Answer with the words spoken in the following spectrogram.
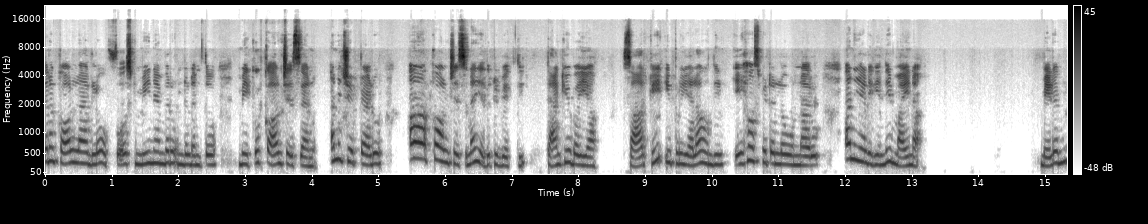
తన కాల్ లాగ్లో ఫస్ట్ మీ నెంబర్ ఉండడంతో మీకు కాల్ చేశాను అని చెప్పాడు ఆ కాల్ చేసిన ఎదుటి వ్యక్తి. థ్యాంక్ యూ భయ్యా. సార్కి ఇప్పుడు ఎలా ఉంది? ఏ హాస్పిటల్లో ఉన్నారు? అని అడిగింది మైనా. మేడం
